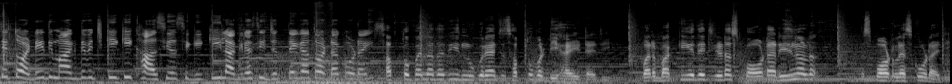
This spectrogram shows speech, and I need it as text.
ਤੇ ਤੁਹਾਡੇ ਦਿਮਾਗ ਦੇ ਵਿੱਚ ਕੀ ਕੀ ਖਾਸੀਅਤ ਸੀਗੀ? ਕੀ ਲੱਗ ਰਿਹਾ ਸੀ? ਜਿੱਤੇਗਾ ਤੁਹਾਡਾ ਘੋੜਾ ਹੀ? ਸਭ ਤੋਂ ਪਹਿਲਾਂ ਤਾਂ ਇਹਦੀ ਨੁਕਰਿਆਂ 'ਚ ਸਭ ਤੋਂ ਵੱਡੀ ਹਾਈਟ ਹੈ ਜੀ। ਪਰ ਬਾਕੀ ਇਹਦੇ 'ਚ ਜਿਹੜਾ ਸਪੌਟ ਹੈ ਰੀਜਨਲ ਸਪੌਟਲੈਸ ਘੋੜਾ ਹੈ ਜੀ।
